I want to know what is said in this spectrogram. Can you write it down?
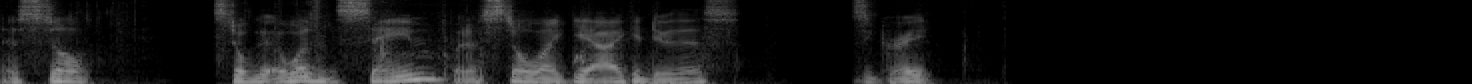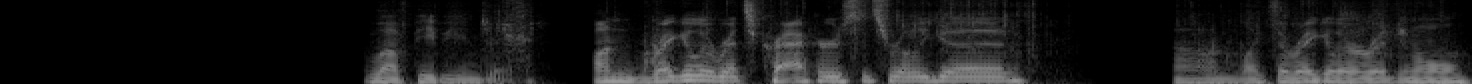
It's still still good. It wasn't the same, but it's still like, yeah, I could do this. This is great. Love PB&J. On regular Ritz crackers, it's really good. Um, like the regular original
